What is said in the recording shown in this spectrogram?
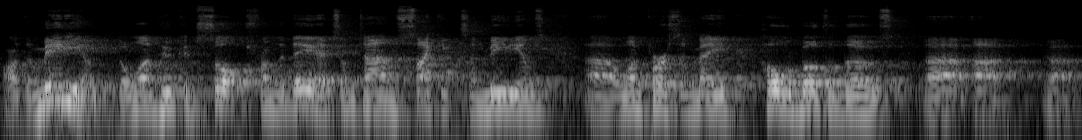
Or the medium, the one who consults from the dead. Sometimes psychics and mediums, uh, one person may hold both of those. Uh, uh, uh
